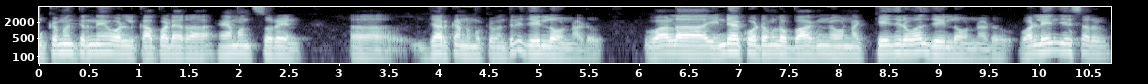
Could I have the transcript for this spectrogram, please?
ముఖ్యమంత్రినే వాళ్ళు కాపాడారా? హేమంత్ సొరేన్ జార్ఖండ్ ముఖ్యమంత్రి జైల్లో ఉన్నాడు. వాళ్ళ ఇండియా కూటమిలో భాగంగా ఉన్న కేజ్రీవాల్ జైల్లో ఉన్నాడు. వాళ్ళు ఏం చేశారు?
